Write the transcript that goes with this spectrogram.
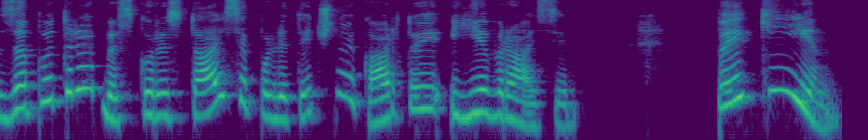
За потреби скористайся політичною картою Євразії. Пекін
